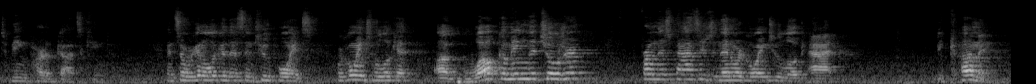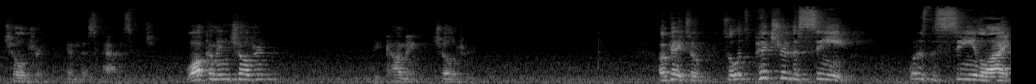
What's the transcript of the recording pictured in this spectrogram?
to being part of God's kingdom. And so we're going to look at this in two points. We're going to look at um, welcoming the children from this passage, and then we're going to look at becoming children in this passage. Welcoming children, becoming children. Okay, so, so let's picture the scene. What is the scene like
